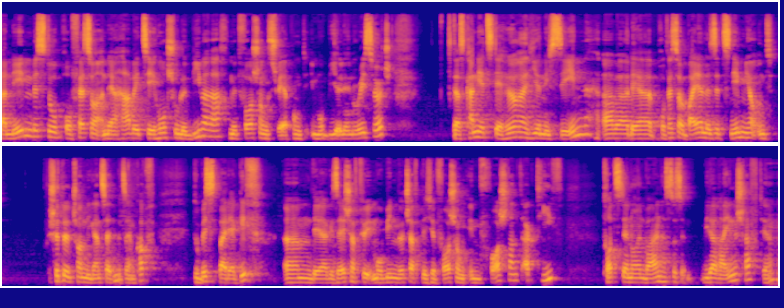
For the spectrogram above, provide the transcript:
Daneben bist du Professor an der HWC Hochschule Biberach mit Forschungsschwerpunkt Immobilien Research. Das kann jetzt der Hörer hier nicht sehen, aber der Professor Bayerle sitzt neben mir und schüttelt schon die ganze Zeit mit seinem Kopf. Du bist bei der GIF, ähm, der Gesellschaft für Immobilienwirtschaftliche Forschung, im Vorstand aktiv. Trotz der neuen Wahlen hast du es wieder reingeschafft, ja?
